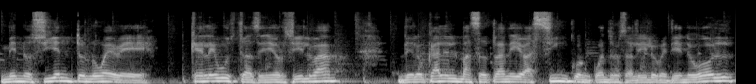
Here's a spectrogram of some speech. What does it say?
menos 109. ¿Qué le gusta, señor Silva? De local el Mazatlán lleva 5 encuentros al hilo metiendo gol.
